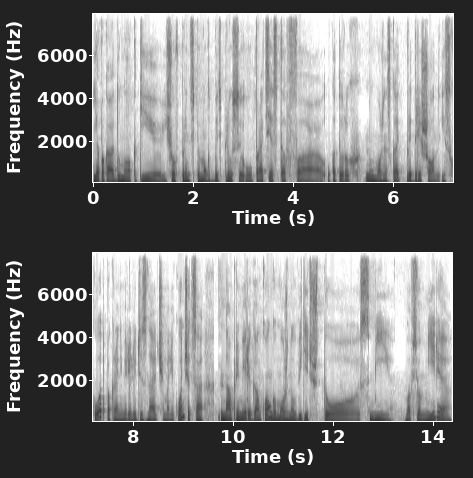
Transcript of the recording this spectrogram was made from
Я пока думала, какие еще, в принципе, могут быть плюсы у протестов, э, у которых, ну, можно сказать, предрешен исход, по крайней мере, люди знают, чем они кончатся. На примере Гонконга можно увидеть, что СМИ во всем мире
